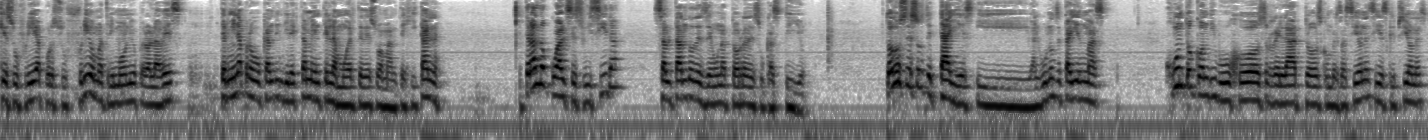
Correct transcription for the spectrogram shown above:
que sufría por su frío matrimonio, pero a la vez termina provocando indirectamente la muerte de su amante gitana, tras lo cual se suicida saltando desde una torre de su castillo. Todos esos detalles y algunos detalles más, junto con dibujos, relatos, conversaciones y descripciones,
